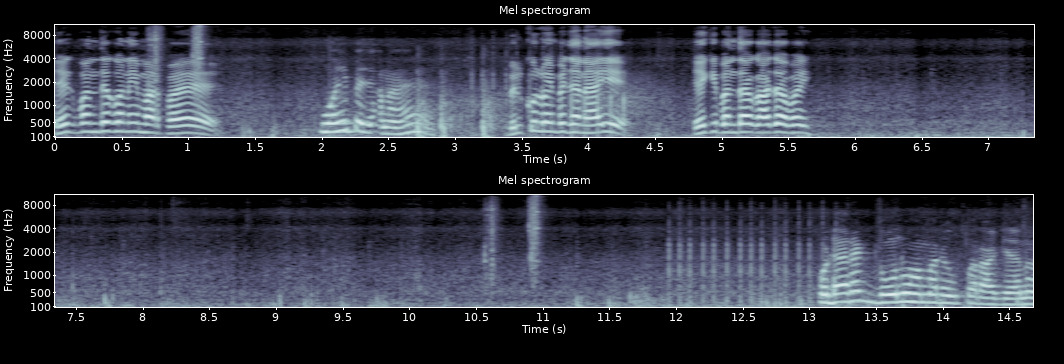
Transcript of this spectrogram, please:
एक बंदे को नहीं मार पाए। वहीं पे जाना है। बिल्कुल वहीं पे जाना है आइए। एक ही बंदा आ जाओ भाई। वो डायरेक्ट दोनों हमारे ऊपर आ गया ना।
